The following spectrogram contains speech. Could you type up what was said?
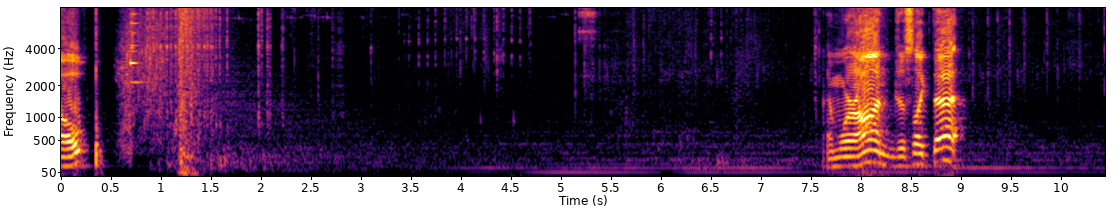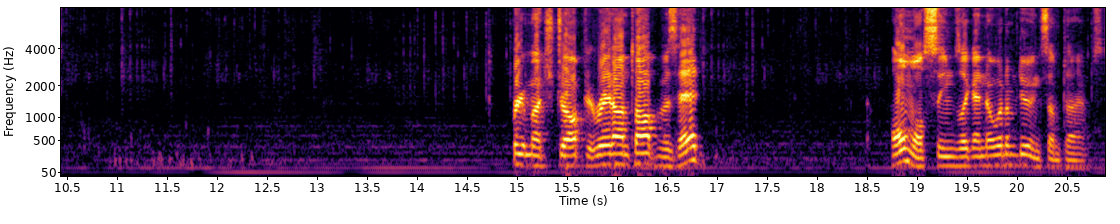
Oh. And we're on, just like that. Pretty much dropped it right on top of his head. Almost seems like I know what I'm doing sometimes.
